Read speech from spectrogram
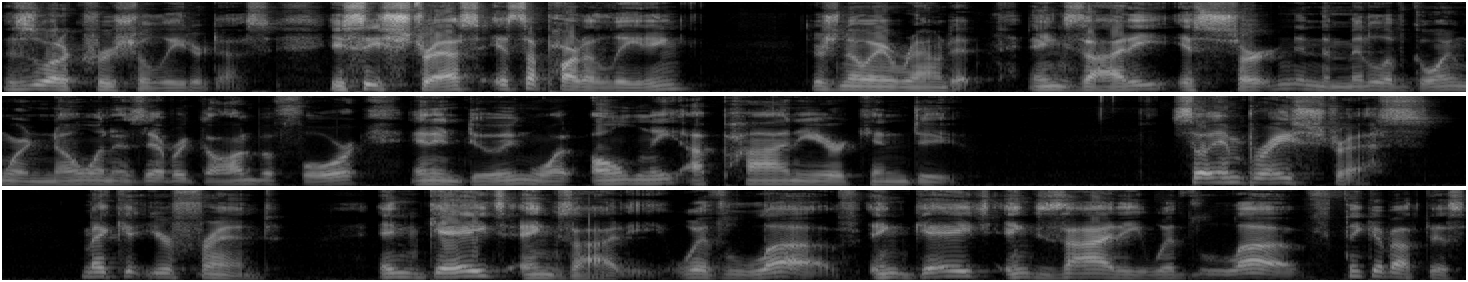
This is what a crucial leader does. You see, stress, it's a part of leading. There's no way around it. Anxiety is certain in the middle of going where no one has ever gone before and in doing what only a pioneer can do. So embrace stress. Make it your friend. Engage anxiety with love. Engage anxiety with love. Think about this.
